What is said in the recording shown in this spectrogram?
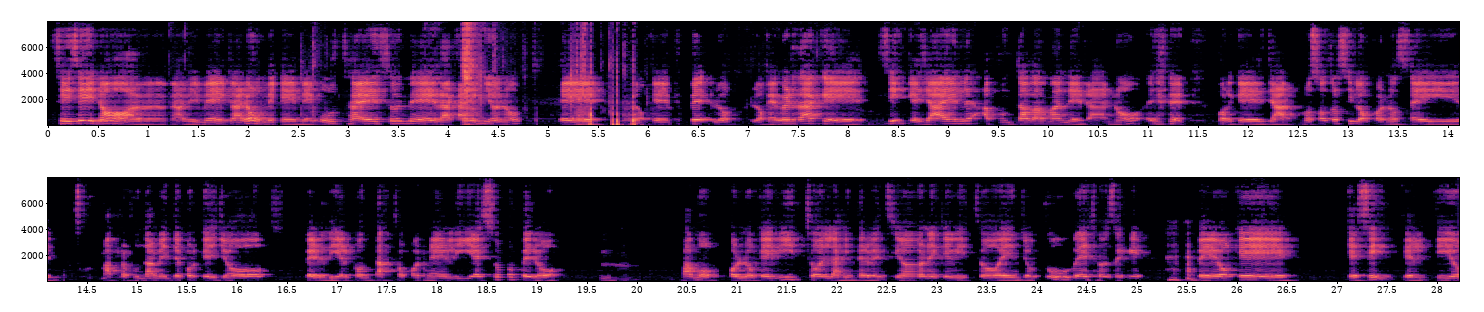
Sí, sí, no, a, a mí me, claro, me, me gusta eso y me da cariño, ¿no? Eh, lo, que, lo, lo que es verdad que sí, que ya él apuntaba manera, ¿no? porque ya vosotros sí lo conocéis más profundamente porque yo perdí el contacto con él y eso, pero mm, vamos, por lo que he visto en las intervenciones que he visto en YouTube, no sé qué, veo que, que sí, que el tío...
